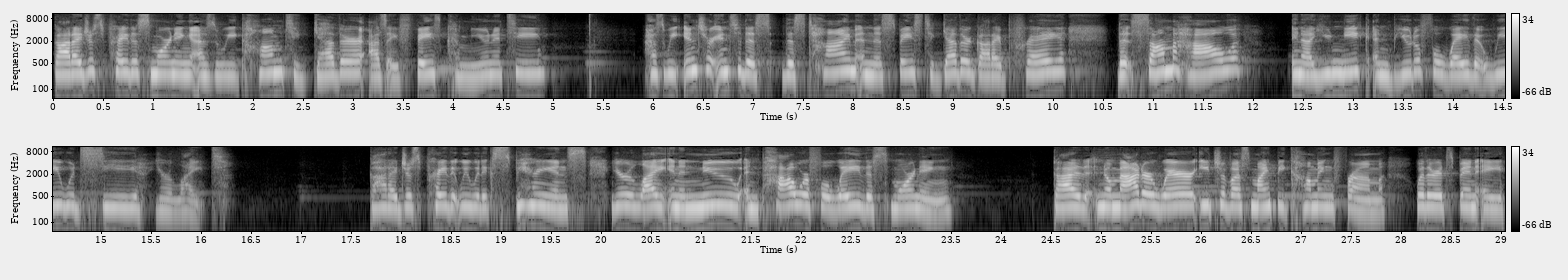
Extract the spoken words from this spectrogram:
God, I just pray this morning as we come together as a faith community, as we enter into this, this time and this space together, God, I pray that somehow, in a unique and beautiful way, that we would see your light. God, I just pray that we would experience your light in a new and powerful way this morning. God, no matter where each of us might be coming from, whether it's been a,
